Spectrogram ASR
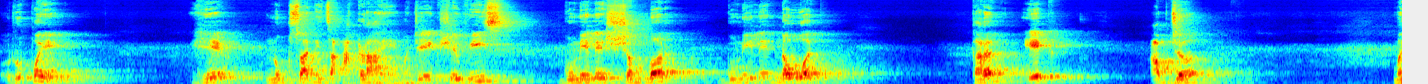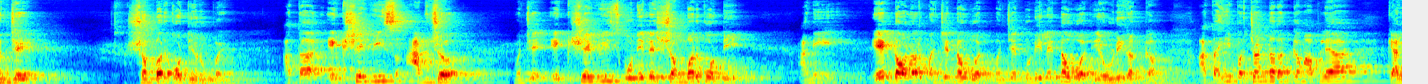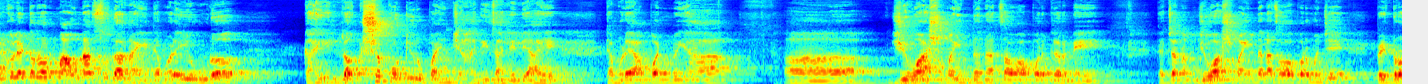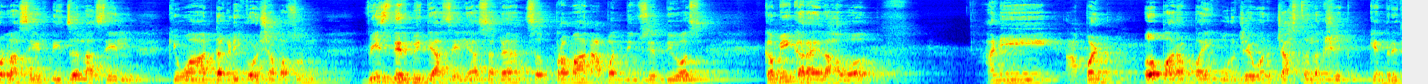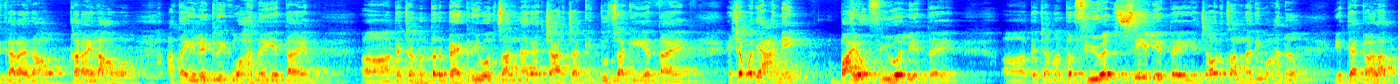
रुपये हे नुकसानीचा आकडा आहे. म्हणजे एकशे वीस गुणिले शंभर गुणिले नव्वद कारण एक अब्ज म्हणजे शंभर कोटी रुपये. आता एकशे वीस अब्ज म्हणजे एकशे वीस गुणिले शंभर कोटी आणि एक डॉलर म्हणजे नव्वद म्हणजे गुणिले नव्वद एवढी रक्कम. आता ही प्रचंड रक्कम आपल्या कॅल्क्युलेटरवर मावणार सुद्धा नाही. त्यामुळे एवढं काही लक्ष कोटी रुपयांची हानी झालेली आहे. त्यामुळे आपण ह्या जीवाश्म इंधनाचा वापर करणे त्याच्यानं जीवाश्म इंधनाचा वापर म्हणजे पेट्रोल असेल डिझेल असेल किंवा दगडी कोळशापासून वीज निर्मिती असेल ह्या सगळ्यांचं प्रमाण आपण दिवसेंदिवस कमी करायला हवं. आणि आपण अपारंपरिक ऊर्जेवर जास्त लक्ष केंद्रित करायला हवं करायला हवं. आता इलेक्ट्रिक वाहनं येत आहेत. त्याच्यानंतर बॅटरीवर चालणाऱ्या चारचाकी दुचाकी येत आहेत. ह्याच्यामध्ये अनेक बायोफ्युअल येतं आहे. त्याच्यानंतर फ्युएल सेल येतं आहे ह्याच्यावर चालणारी वाहनं येत्या काळात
